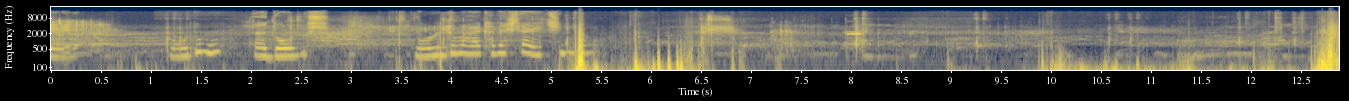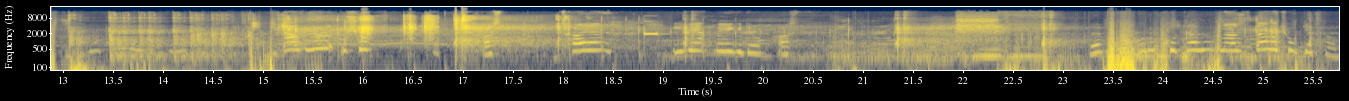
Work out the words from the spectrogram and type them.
çok severim. Doğdu mu? He doğmuş. Yoruldu mu arkadaşlar. Ne unutmuşum? Hastaya iğne yapmaya gidiyorum. Hasta. Ve bunu kurtarmam lazım ama çok yakalım.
